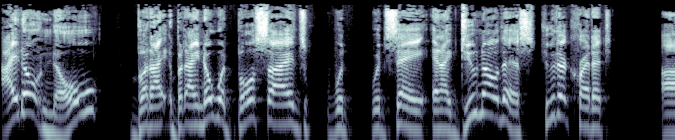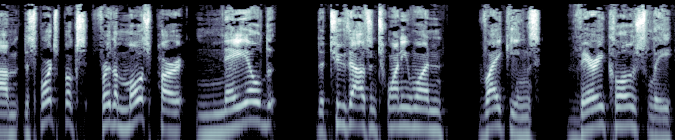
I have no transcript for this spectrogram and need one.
I don't know, but I but I know what both sides would would say, and I do know this to their credit. Um, the sports books, for the most part, nailed the 2021 Vikings very closely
